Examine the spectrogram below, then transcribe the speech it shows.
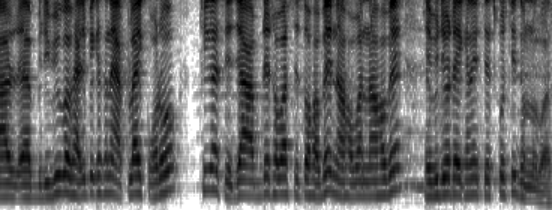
আর রিভিউ বা ভ্যারিফিকেশানে অ্যাপ্লাই করো, ঠিক আছে? যা আপডেট হওয়ার সে তো হবে, না হবার না হবে, এই ভিডিওটা এখানেই শেষ করছি, ধন্যবাদ।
